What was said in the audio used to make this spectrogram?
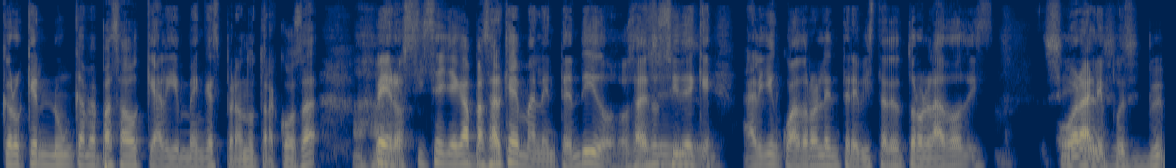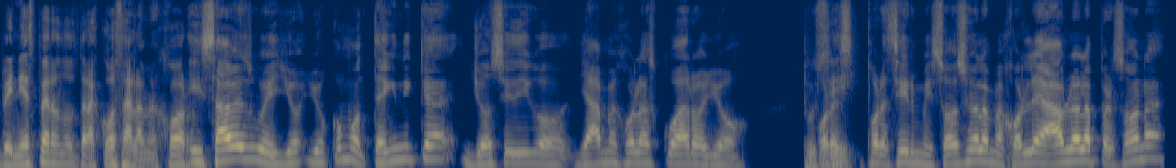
creo que nunca me ha pasado que alguien venga esperando otra cosa, Ajá. pero sí se llega a pasar que hay malentendidos. O sea, eso sí, Sí, de sí, que sí. alguien cuadró la entrevista de otro lado. dices, Sí, Órale, sí, pues sí. venía esperando otra cosa a lo mejor. Y sabes, güey, yo, yo como técnica, yo sí digo, ya mejor las cuadro yo. Pues por, sí, es- por decir, mi socio a lo mejor le habla a la persona,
